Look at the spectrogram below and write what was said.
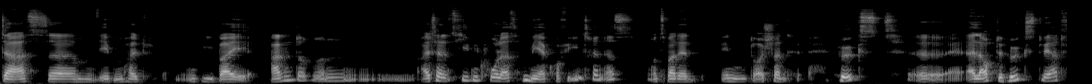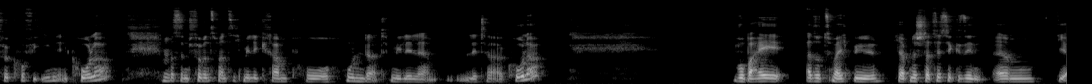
dass ähm, eben halt wie bei anderen alternativen Colas mehr Koffein drin ist. Und zwar der in Deutschland höchst äh, erlaubte Höchstwert für Koffein in Cola. Das sind 25 Milligramm pro 100 Milliliter Cola. Wobei, also zum Beispiel, ich habe eine Statistik gesehen, ähm, die,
